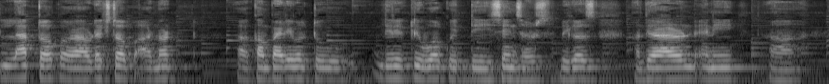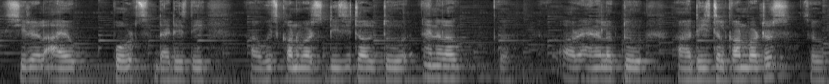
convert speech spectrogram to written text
laptop or our desktop are not uh, compatible to directly work with the sensors because uh, there aren't any uh, serial IO ports that is the which converts digital to analog or analog to uh, digital converters. So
